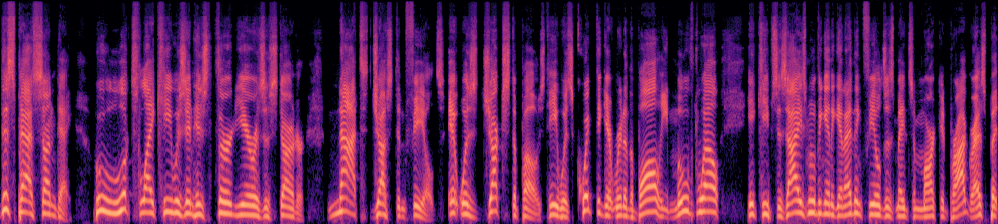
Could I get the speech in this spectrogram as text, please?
this past Sunday who looked like he was in his third year as a starter, not Justin Fields. It was juxtaposed. He was quick to get rid of the ball, he moved well. He keeps his eyes moving. And again, I think Fields has made some marked progress, but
